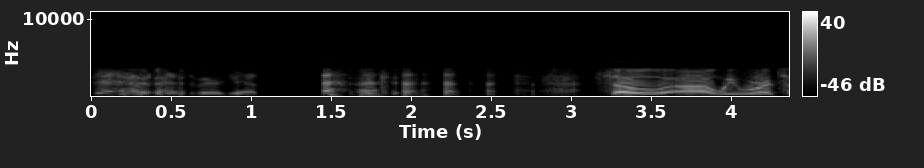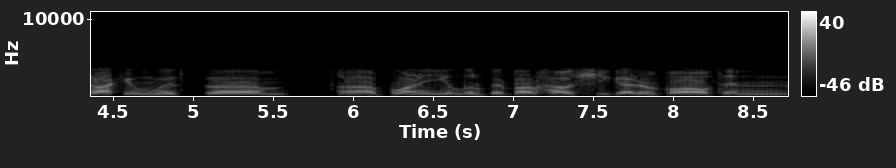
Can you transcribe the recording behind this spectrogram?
Haven't disappeared yet. So uh, we were talking with um, uh, Bonnie a little bit about how she got involved in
